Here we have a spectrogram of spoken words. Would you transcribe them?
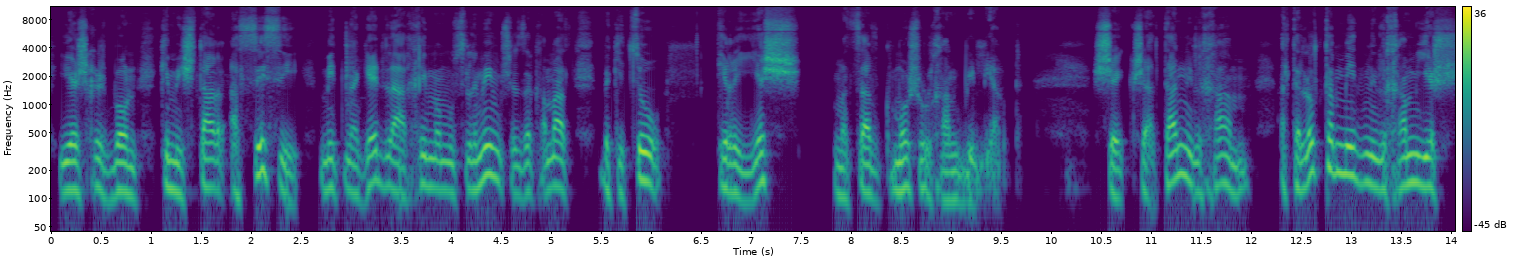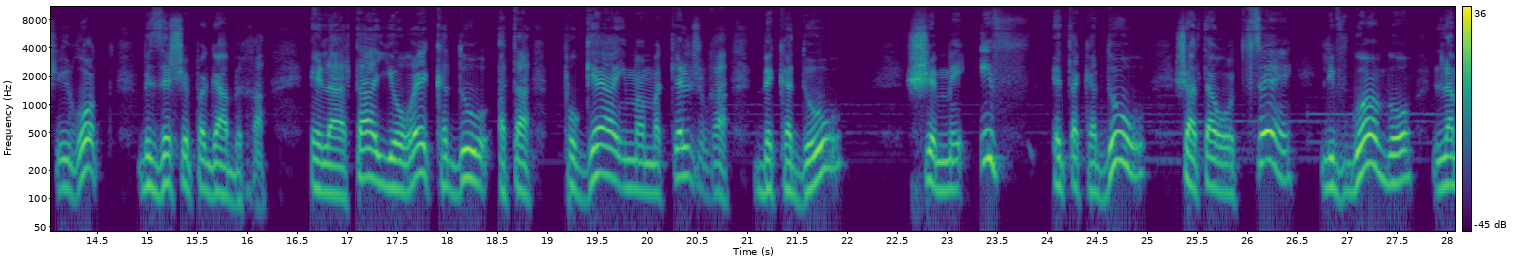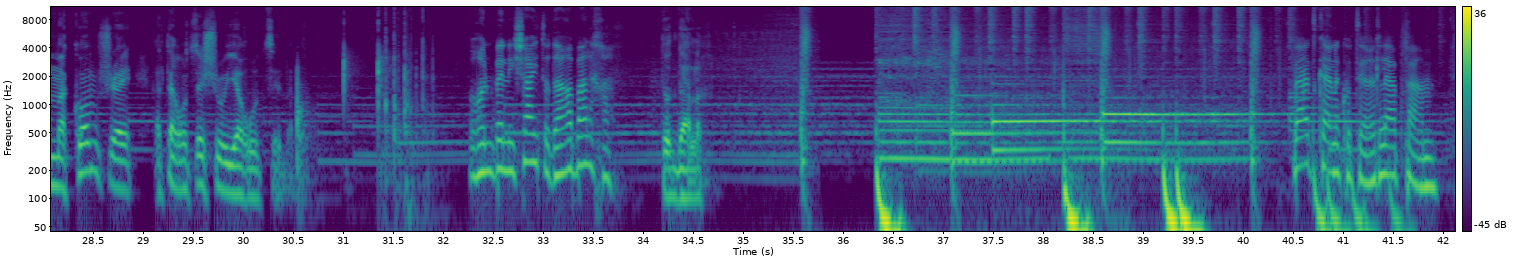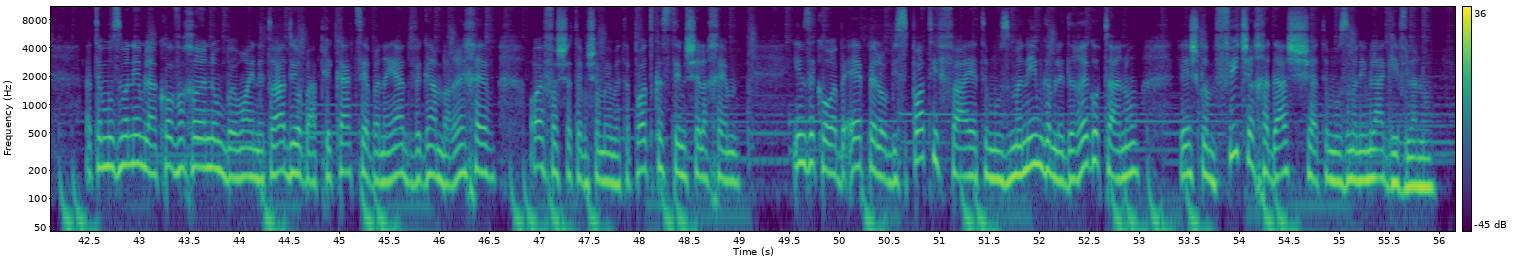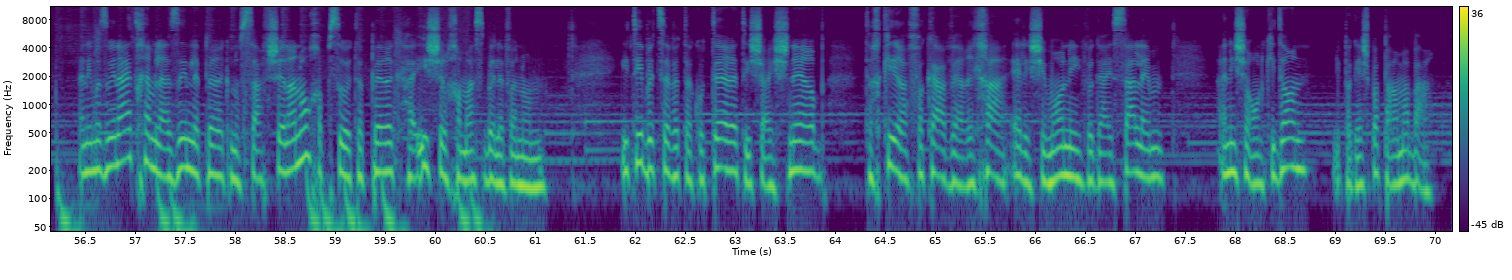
יש חשבון, כי משטר הסיסי מתנגד לאחים המוסלמים, שזה חמאס. בקיצור, תראי, יש מצב כמו שולחן ביליארד. שכשאתה נלחם, אתה לא תמיד נלחם ישירות בזה שפגע בך, אלא אתה יורה כדור, אתה פוגע עם המקל שלך בכדור, שמעיף את הכדור שאתה רוצה לפגוע בו למקום שאתה רוצה שהוא ירוץ אליו. רון בן ישי, תודה רבה לך. תודה לך. ועד כאן הכותרת להפעם. אתם מוזמנים לעקוב אחרינו בוויינט רדיו, באפליקציה, בנייד וגם ברכב, או איפה שאתם שומעים את הפודקאסטים שלכם. אם זה קורה באפל או בספוטיפיי, אתם מוזמנים גם לדרג אותנו, ויש גם פיצ'ר חדש שאתם מוזמנים להגיב לנו. אני מזמינה אתכם להאזין לפרק נוסף שלנו, חפשו את הפרק האיש של חמאס בלבנון. איתי בצוות הכותרת ישי שנרב, תחקיר, הפקה ועריכה אלי שמעוני וגיא סלם. אני שרון קידון, ניפגש בפעם הבאה.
